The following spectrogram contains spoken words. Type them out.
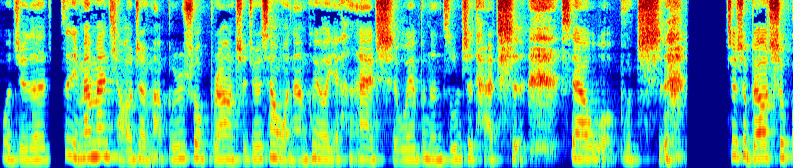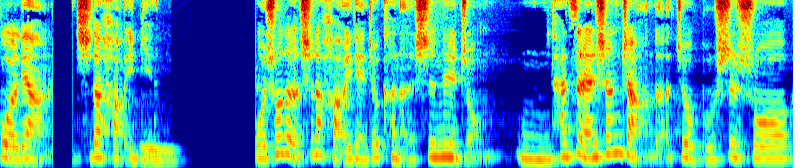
我觉得自己慢慢调整嘛，不是说不让吃，就像我男朋友也很爱吃，我也不能阻止他吃，虽然我不吃，就是不要吃过量，吃的好一点。嗯我说的吃的好一点，就可能是那种，嗯，它自然生长的，就不是说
